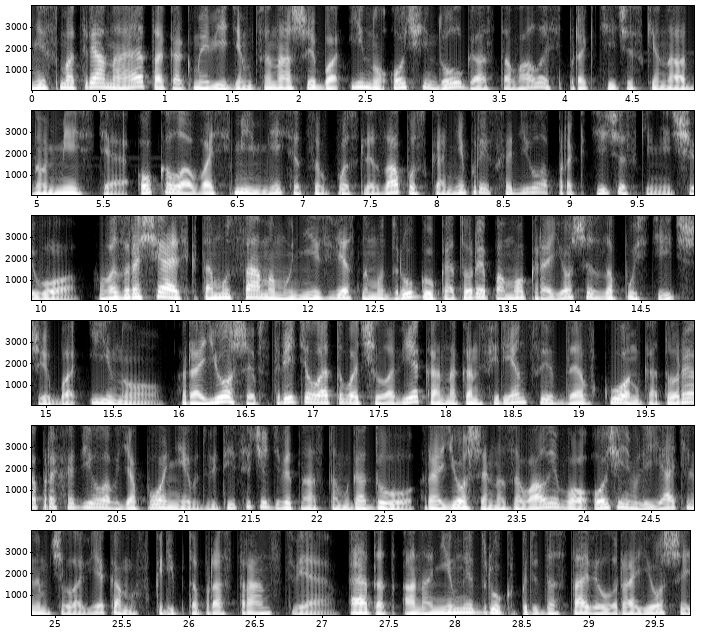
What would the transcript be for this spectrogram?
Несмотря на это, как мы видим, цена Shiba Inu очень долго оставалась практически на одном месте. Около 8 месяцев после запуска не происходило практически ничего. Возвращаясь к тому самому неизвестному другу, который помог Райоши запустить Shiba Inu. Райоши встретил этого человека на конференции DevCon, которая проходила в Японии в 2019 году. Райоши называл его очень влиятельным человеком в криптопространстве. Этот анонимный друг предоставил Райоши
